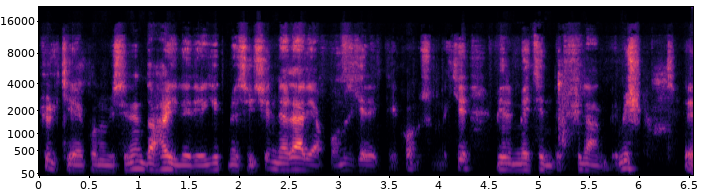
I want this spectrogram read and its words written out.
Türkiye ekonomisinin daha ileriye gitmesi için neler yapmamız gerektiği konusundaki bir metindir filan demiş. E,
